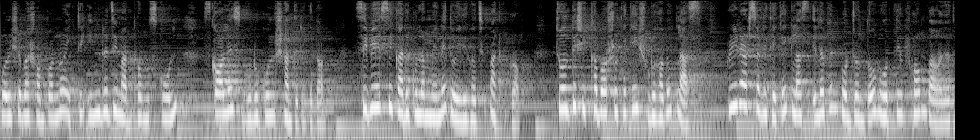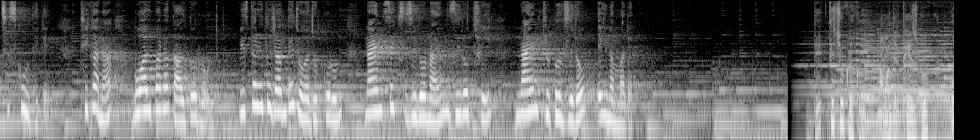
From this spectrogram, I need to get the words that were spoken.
পরিষেবা সম্পন্ন একটি ইংরেজি মাধ্যম স্কুল স্কলেজ গুরুকুল, শান্তিনিকেতন। সিবিএসসি কারিকুলাম মেনে তৈরি হয়েছে পাঠ্যক্রম। চলতি শিক্ষাবর্ষ থেকেই শুরু হবে ক্লাস। প্রি নার্সারি থেকে ক্লাস ইলেভেন পর্যন্ত ভর্তির ফর্ম পাওয়া যাচ্ছে স্কুল থেকে। ঠিকানা গোয়ালপাড়া তালতোর রোড। বিস্তারিত জানতে যোগাযোগ করুন nine six zero nine zero three nine triple zero এই নাম্বারে। দেখতে চোখ রাখুন আমাদের ফেসবুক ও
